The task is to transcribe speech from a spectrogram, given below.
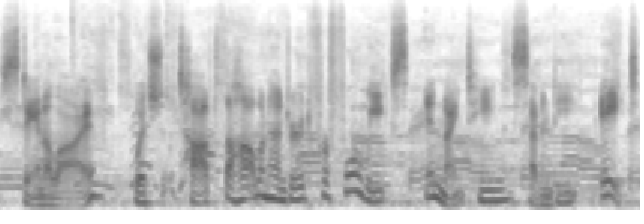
Staying Alive, which topped the Hot 100 for four weeks in 1978.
